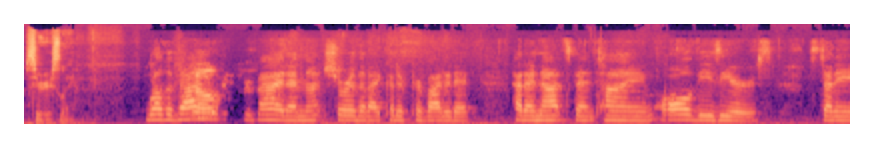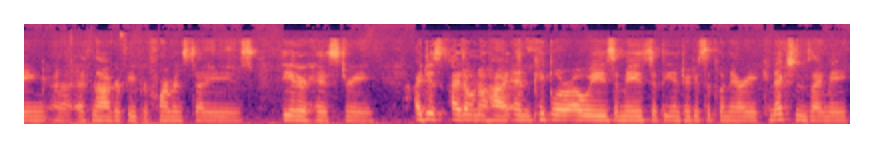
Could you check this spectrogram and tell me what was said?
seriously. Well, the value well, I provide, I'm not sure that I could have provided it had I not spent time all these years studying uh, ethnography, performance studies, theater history. I just I don't know how. And people are always amazed at the interdisciplinary connections I make,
